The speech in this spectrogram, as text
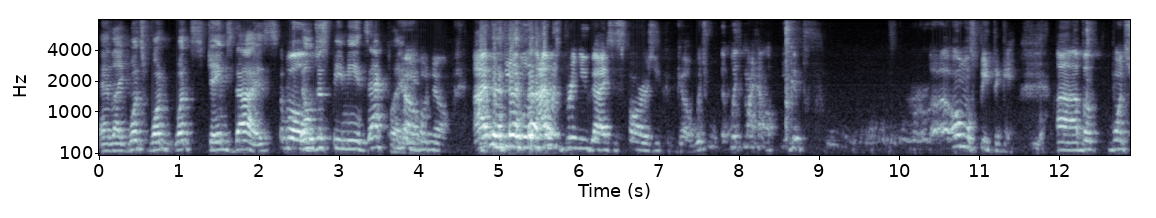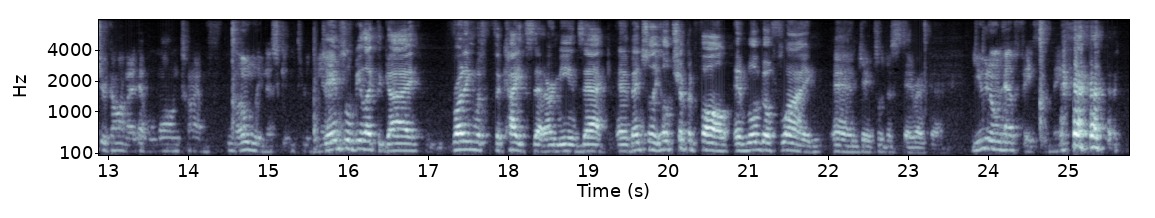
and like once one once James dies, Well, it'll just be me and Zac playing. No, no. I would be able. I would bring you guys as far as you could go, which with my help, you could almost beat the game. Uh, but once you're gone, I'd have a long time of loneliness getting through the James will be like the guy running with the kites that are me and Zac, and eventually he'll trip and fall, and we'll go flying, and James will just stay right there. You don't have faith in me.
